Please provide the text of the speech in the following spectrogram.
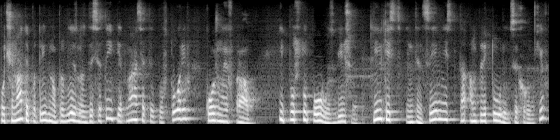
починати потрібно приблизно з 10-15 повторів кожної вправи і поступово збільшувати кількість, інтенсивність та амплітуду цих рухів,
